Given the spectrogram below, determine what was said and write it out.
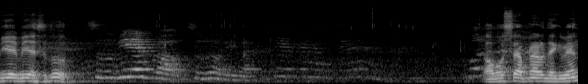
বিয়ে বিয়ে শুধু? শুধু বিয়ের ব্লগ। শুরু হবে এবার। অবশ্যই আপনারা দেখবেন।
